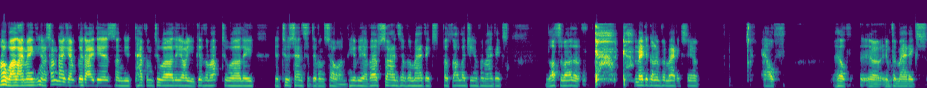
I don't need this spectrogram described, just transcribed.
Oh, well, I mean, you know, sometimes you have good ideas and you have them too early or you give them up too early you're too sensitive, and so on. Here we have earth science informatics, pathology informatics, lots of other medical informatics here, health, health uh, informatics,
